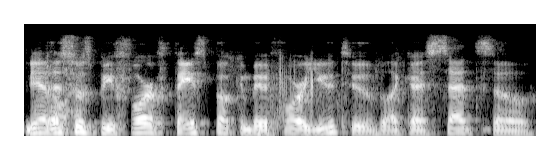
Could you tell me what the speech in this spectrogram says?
yeah, this was before Facebook and before YouTube, like I said. So,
